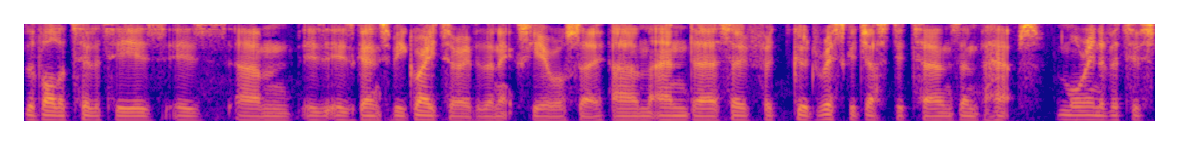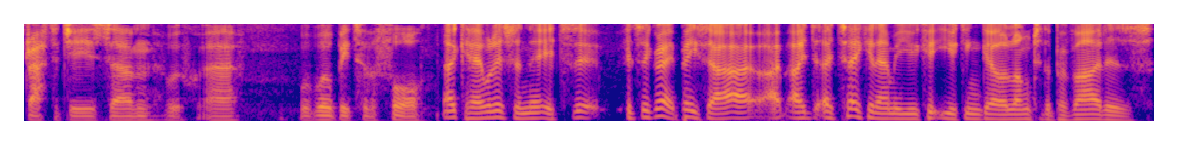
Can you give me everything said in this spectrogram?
the volatility is is um, is is going to be greater over the next year or so, um, and uh, so for good risk adjusted turns, then perhaps more innovative strategies um, uh, will be to the fore. Okay, well, listen, it's it's a great piece. I, I, I, I take it, Emma, you can, you can go along to the providers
